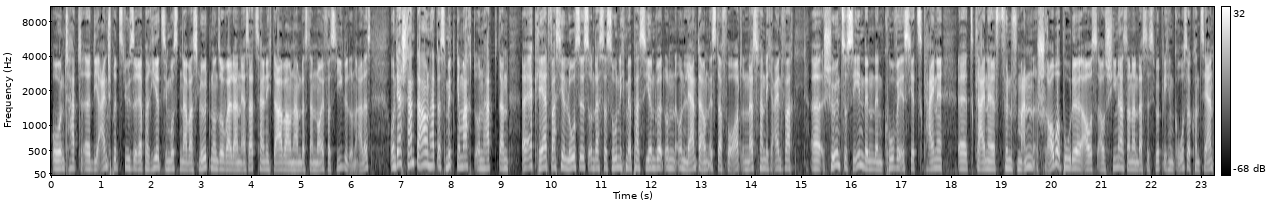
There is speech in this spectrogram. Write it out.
und hat äh, die Einspritzdüse repariert. Sie mussten da was löten und so, weil da ein Ersatzteil nicht da war und haben das dann neu versiegelt und alles. Und der stand da und hat das mitgemacht und hat dann äh, erklärt, was hier los ist und dass das so nicht mehr passieren wird und, und lernt da und ist da vor Ort. Und das fand ich einfach äh, schön zu sehen, denn, denn Kove ist jetzt keine äh, kleine Fünf-Mann-Schrauberbude aus, aus China, sondern das ist wirklich ein großer Konzern,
